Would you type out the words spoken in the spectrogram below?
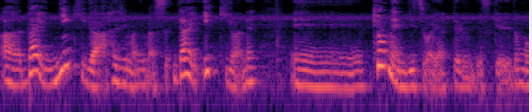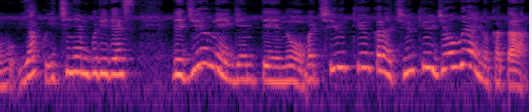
あ第2期が始まります。第1期はね、えー去年実はやってるんですけれども、約1年ぶりです。で、10名限定の、まあ、中級から中級上ぐらいの方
